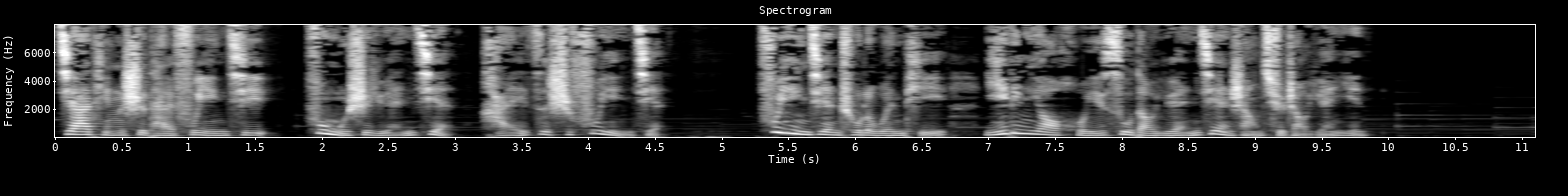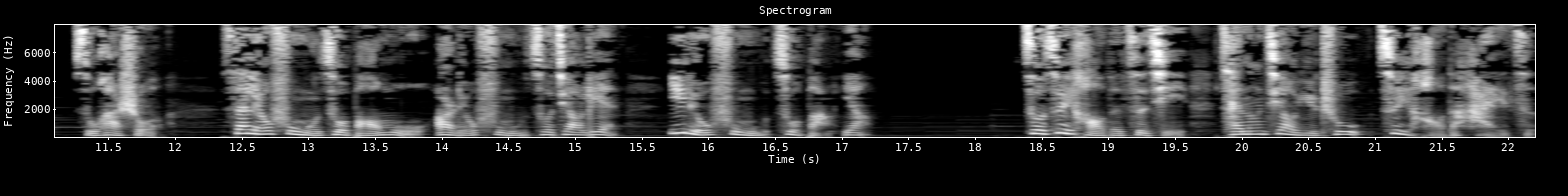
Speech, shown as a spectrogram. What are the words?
家庭是台复印机，父母是原件，孩子是复印件。复印件出了问题，一定要回溯到原件上去找原因。俗话说：“三流父母做保姆，二流父母做教练，一流父母做榜样。做最好的自己，才能教育出最好的孩子。”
